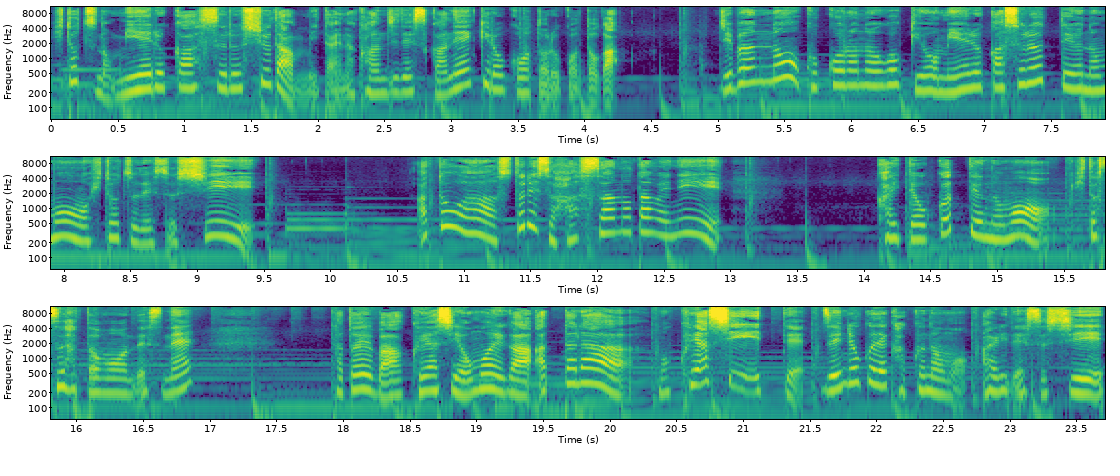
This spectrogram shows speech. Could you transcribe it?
一つの見える化する手段みたいな感じですかね、記録を取ることが。自分の心の動きを見える化するっていうのも一つですし、あとはストレス発散のために書いておくっていうのも一つだと思うんですね。例えば悔しい思いがあったら、もう悔しいって全力で書くのもありですし、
